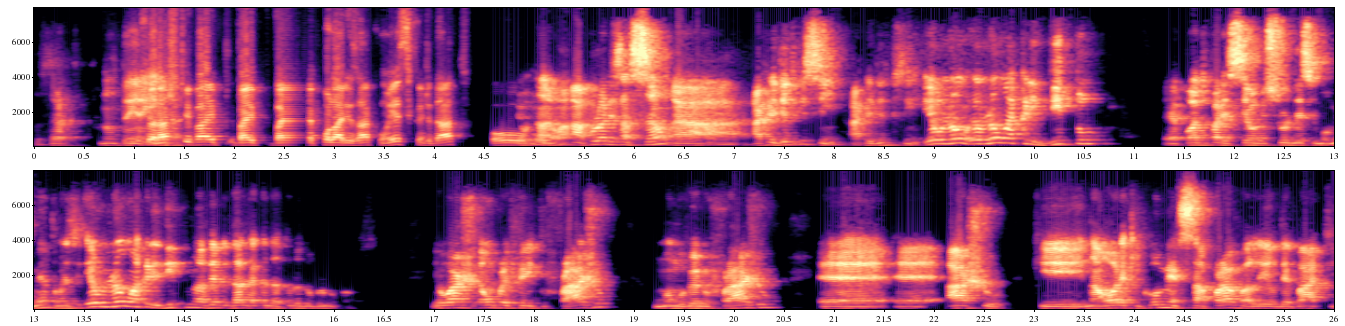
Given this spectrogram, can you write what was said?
Tá certo? Não tem o senhor acha que vai, vai, vai polarizar com esse candidato? Ou... Não, a polarização, a, acredito que sim, acredito que sim. Eu não, eu não acredito, é, pode parecer um absurdo nesse momento, mas eu não acredito na viabilidade da candidatura do Bruno Covas. Eu acho que é um prefeito frágil, um governo frágil. É, é, acho que na hora que começar para valer o debate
